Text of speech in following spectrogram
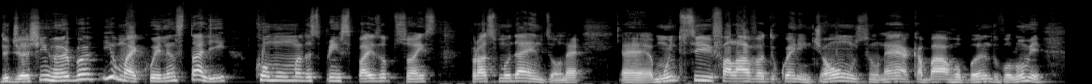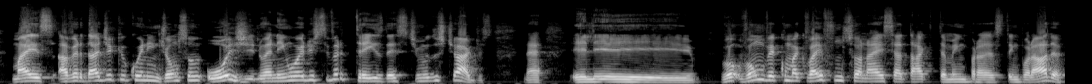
do Justin Herbert e o Mike Williams está ali como uma das principais opções próximo da endzone, né? É, muito se falava do Quentin Johnson, né, acabar roubando volume, mas a verdade é que o Quentin Johnson hoje não é nem o wide receiver 3 desse time dos Chargers, né? Ele V vamos ver como é que vai funcionar esse ataque também para essa temporada.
